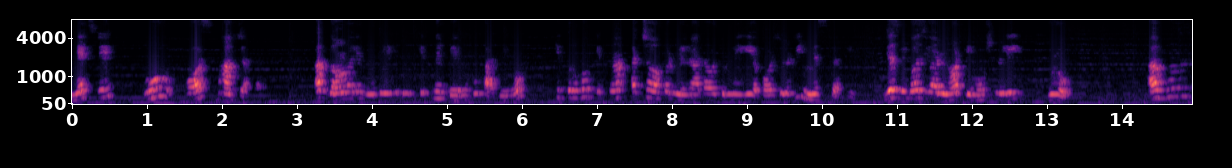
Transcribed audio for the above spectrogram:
नेक्स्ट डे वो हॉर्स भाग जाता है। अब गाँव वाले बोलते हैं कि तुम कितने बेवकूफ़ आदमी हो कि तुमको कितना अच्छा ऑफ़र मिल रहा था और तुमने ये अपॉर्चुनिटी मिस कर दी। Just because you are not emotionally grow अब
